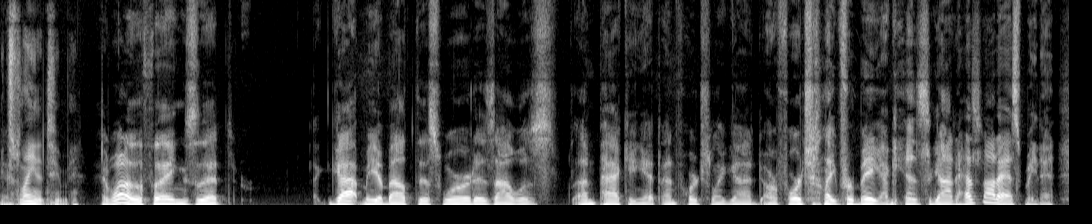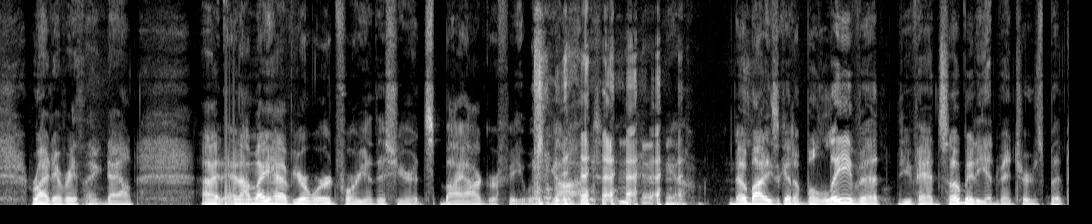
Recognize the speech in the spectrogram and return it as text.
Explain it to me. And one of the things that got me about this word as I was unpacking it, unfortunately, God, or fortunately for me, I guess God has not asked me to write everything down. Uh, and I may have your word for you this year. It's biography with God. you know, nobody's going to believe it. You've had so many adventures, but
